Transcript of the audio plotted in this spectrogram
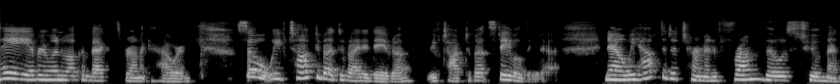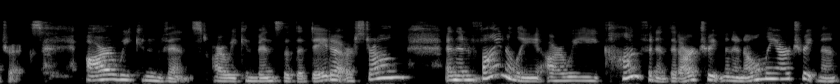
Hey everyone, welcome back. It's Veronica Howard. So we've talked about divided data, we've talked about stable data. Now we have to determine from those two metrics, are we convinced? Are we convinced that the data are strong? And then finally, are we confident that our treatment and only our treatment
